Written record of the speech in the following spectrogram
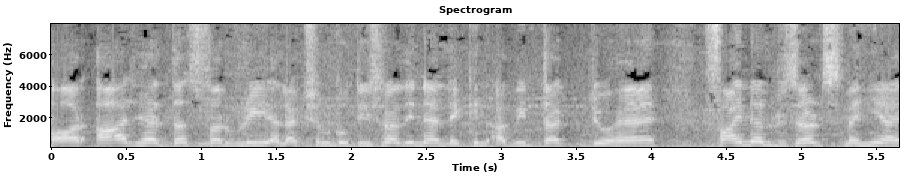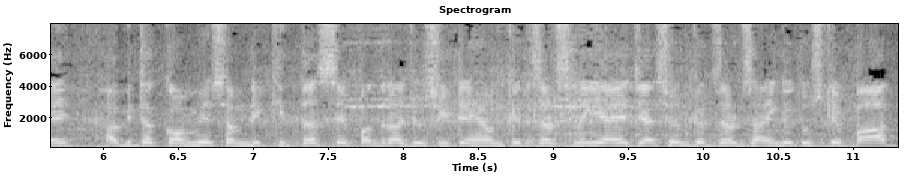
और आज है 10 फरवरी इलेक्शन को तीसरा दिन है, लेकिन अभी तक जो है फाइनल रिजल्ट्स नहीं आए। अभी तक कौमी असम्बली की 10 से 15 जो सीटें हैं, उनके रिजल्ट्स नहीं आए। जैसे उनके रिजल्ट्स आएँगे तो उसके बाद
